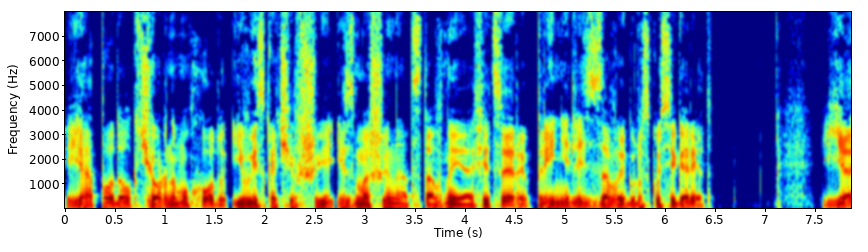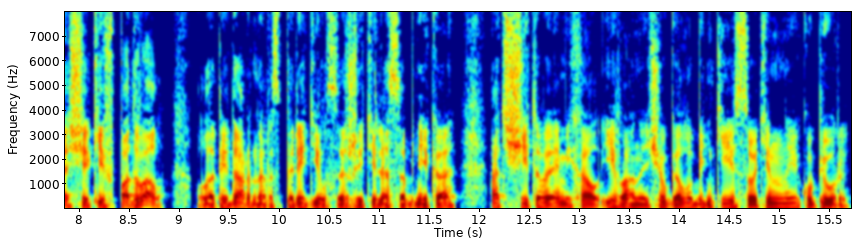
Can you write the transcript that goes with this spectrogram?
Я подал к черному ходу, и выскочившие из машины отставные офицеры принялись за выгрузку сигарет. «Ящики в подвал!» — лапидарно распорядился житель особняка, отсчитывая Михаил Ивановичу голубенькие сотенные купюры,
